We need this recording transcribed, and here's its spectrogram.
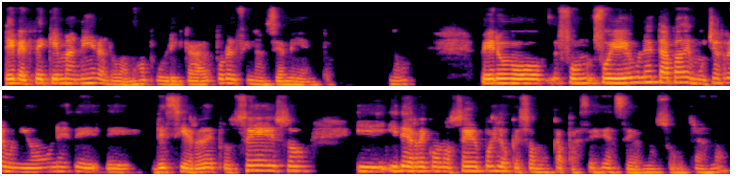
de ver de qué manera lo vamos a publicar por el financiamiento, ¿no? Pero fue, fue una etapa de muchas reuniones, de, de, de cierre de proceso y, y, de reconocer pues lo que somos capaces de hacer nosotras, ¿no?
